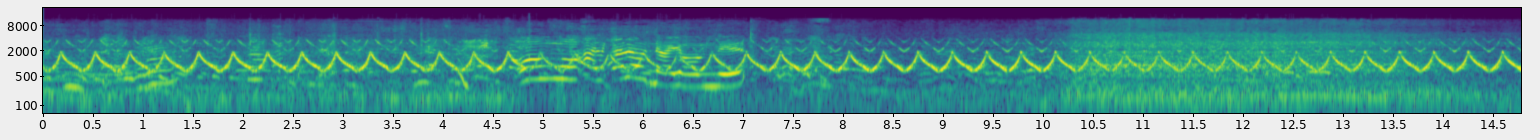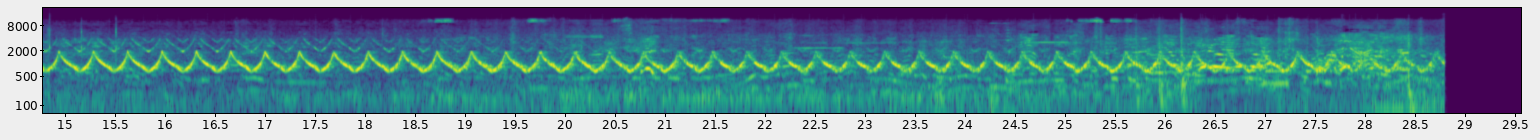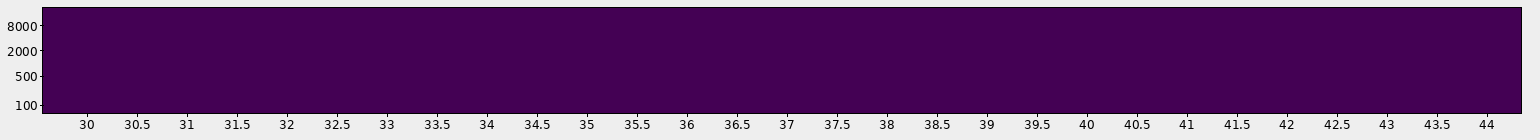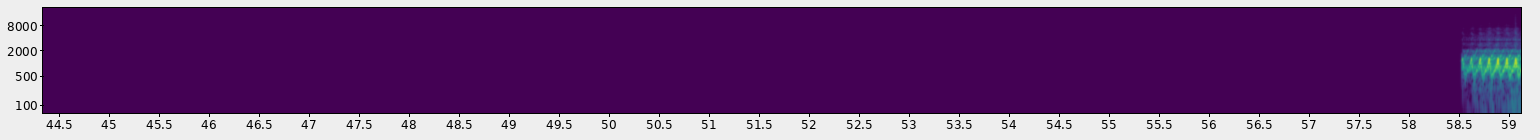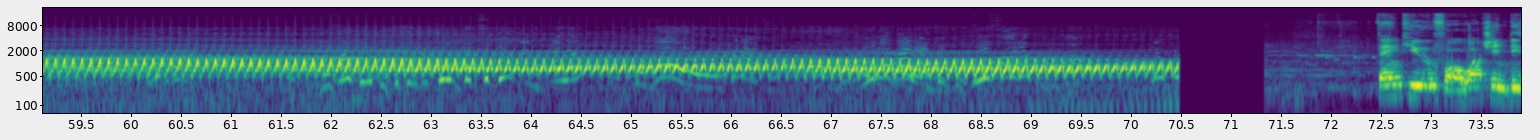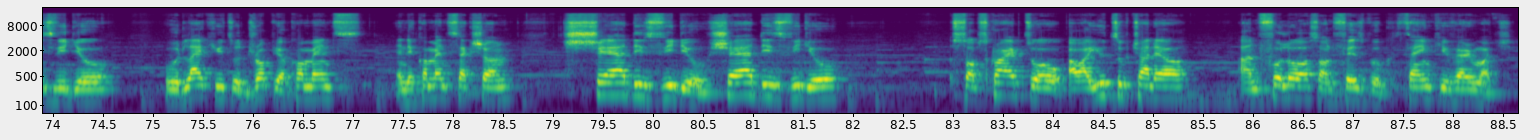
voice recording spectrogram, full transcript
Oh, my God. Thank you for watching this video. We would like you to drop your comments in the comment section. Share this video. Share this video. Subscribe to our YouTube channel and follow us on Facebook. Thank you very much.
